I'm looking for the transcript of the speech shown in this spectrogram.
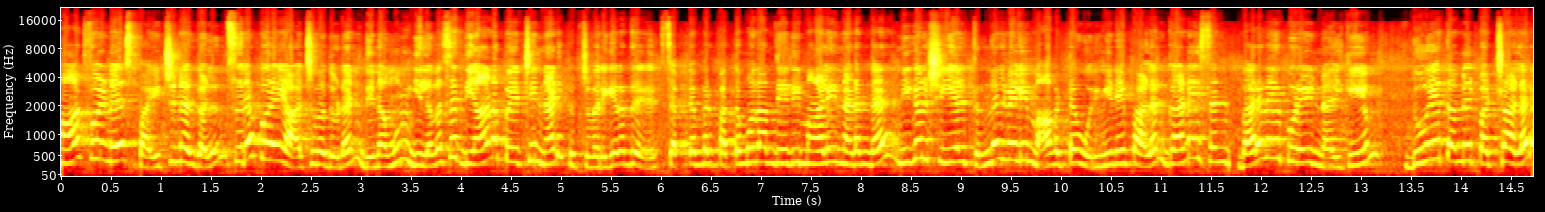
ஹார்ட்ஃபுல்னஸ் பயிற்றுனர்களும் சிறப்புரை ஆற்றுவதுடன் தினமும் இலவச தியான பயிற்சி நடைபெற்று வருகிறது. செப்டம்பர் பத்தொன்பதாம் தேதி மாலை நடந்த நிகழ்ச்சியில் திருநெல்வேலி மாவட்ட ஒருங்கிணைப்பாளர் கணேசன் வரவேற்புரை நல்கியும் தூய தமிழ் பற்றாளர்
